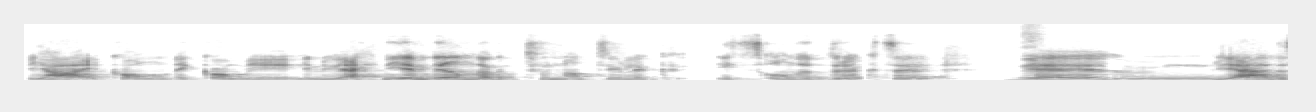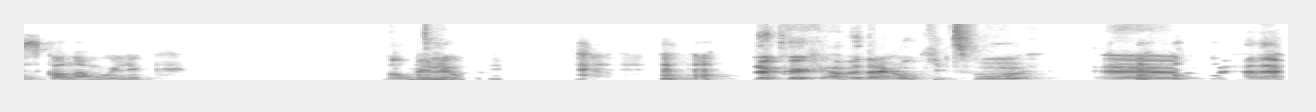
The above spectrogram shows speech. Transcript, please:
Ja, ik kan, ik kan me nu echt niet inbeelden dat ik toen natuurlijk iets onderdrukte. Nee. Um, ja, dus kan dat moeilijk benoemen. Gelukkig hebben we daar ook iets voor. Uh, we gaan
